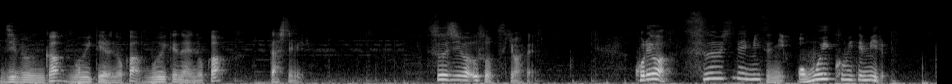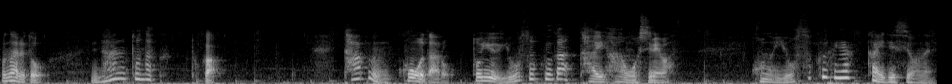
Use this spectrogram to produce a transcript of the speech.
自分が向いているのか向いてないのか出してみる。数字は嘘をつきません。これは数字で見ずに思い込みで見るとなるとなんとなくとか多分こうだろうという予測が大半を占めます。この予測が厄介ですよね。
